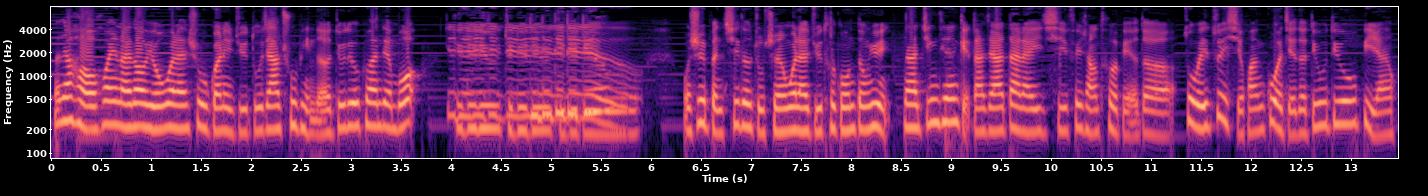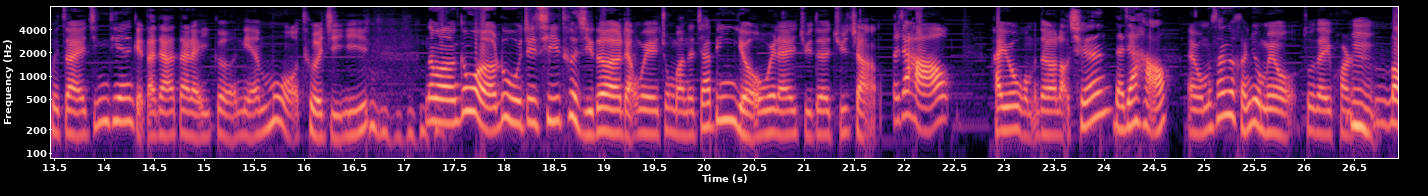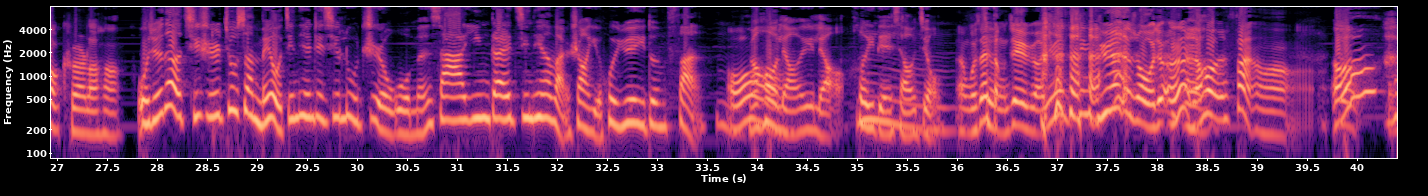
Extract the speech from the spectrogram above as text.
大家好，欢迎来到由未来事务管理局独家出品的丢丢科幻电波。丢丢丢丢丢丢丢丢丢。我是本期的主持人，未来局特工邓韵。那今天给大家带来一期非常特别的，作为最喜欢过节的丢丢，必然会在今天给大家带来一个年末特辑。那么跟我录这期特辑的两位重磅的嘉宾有未来局的局长，大家好。还有我们的老千，大家好。哎，我们三个很久没有坐在一块儿唠嗑了哈。我觉得其实就算没有今天这期录制，我们仨应该今天晚上也会约一顿饭，哦，然后聊一聊，喝一点小酒。哎，我在等这个，因为听 约的时候我就嗯，然后饭啊，哦，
